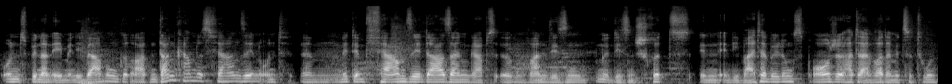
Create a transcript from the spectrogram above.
und bin dann eben in die Werbung geraten. Dann kam das Fernsehen und ähm, mit dem Fernsehdasein gab es irgendwann diesen, diesen Schritt in, in die Weiterbildungsbranche, hatte einfach damit zu tun,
